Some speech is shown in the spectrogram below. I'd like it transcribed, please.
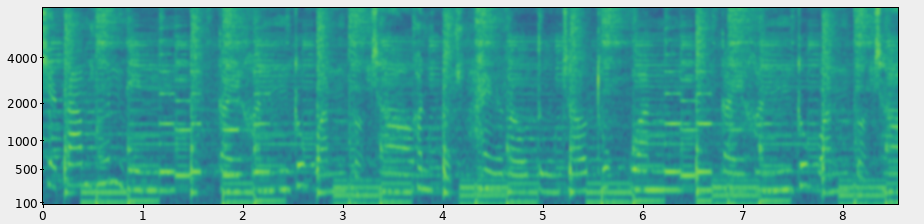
เขี่ยตามพื้นดิน ไก่ขันทุกวันตอนเช้าขันปลุกให้เราตื่นเช้าทุกวัน ไก่ขันทุกวันตอนเช้า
